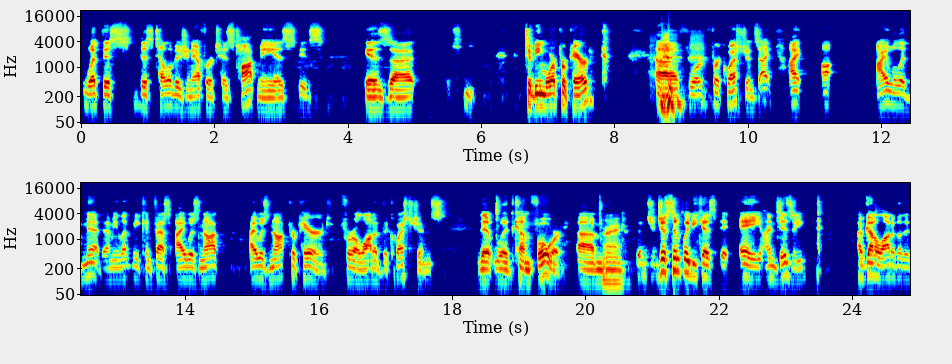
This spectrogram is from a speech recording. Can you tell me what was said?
what this this television effort has taught me is is is uh, to be more prepared uh, for for questions. I I uh, I will admit. I mean, let me confess. I was not I was not prepared for a lot of the questions that would come forward. Um, right. Just simply because, a, I'm busy. I've got a lot of other.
